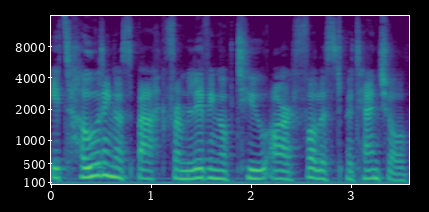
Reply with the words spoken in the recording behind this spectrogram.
it's holding us back from living up to our fullest potential.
